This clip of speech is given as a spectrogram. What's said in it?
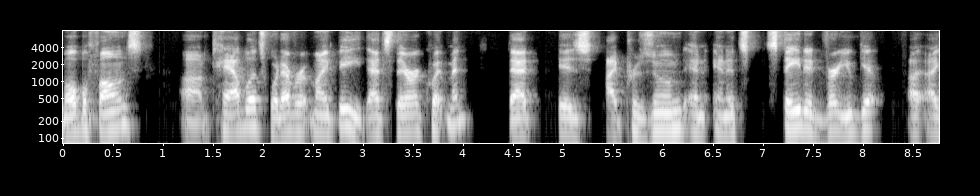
mobile phones, um, tablets, whatever it might be, that's their equipment. That is, I presumed, and, and it's stated very, you get, I,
